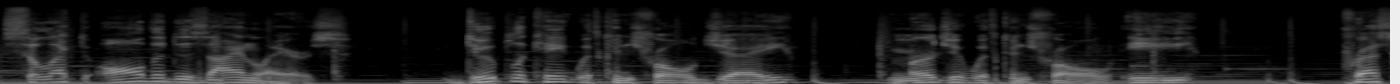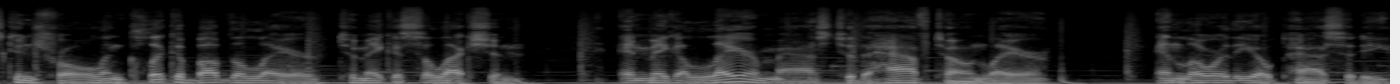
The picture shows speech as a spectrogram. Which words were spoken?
Select all the design layers. Duplicate with Ctrl J, merge it with Ctrl E, press Ctrl and click above the layer to make a selection, and make a layer mask to the halftone layer, and lower the opacity.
